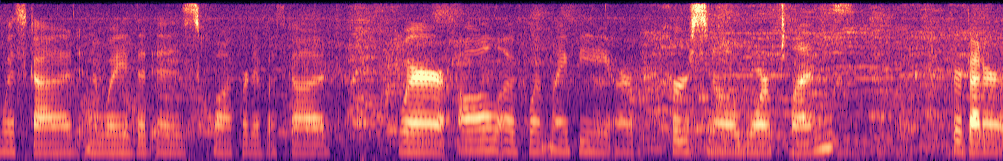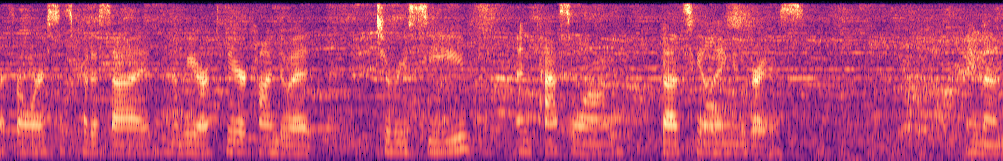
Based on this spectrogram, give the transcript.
with God in a way that is cooperative with God, where all of what might be our personal warped lens, for better or for worse, is put aside, and that we are a clear conduit to receive and pass along God's healing and grace. Amen.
